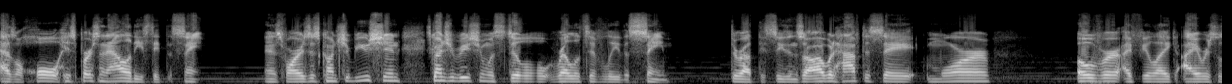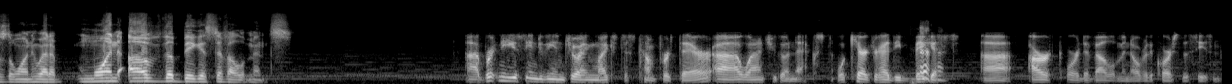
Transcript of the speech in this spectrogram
as a whole, his personality stayed the same. And as far as his contribution, his contribution was still relatively the same throughout the season. So I would have to say more over. I feel like Iris was the one who had a one of the biggest developments. Uh, Brittani, you seem to be enjoying Mike's discomfort there. Uh, why don't you go next? What character had the biggest uh, arc or development over the course of the season?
